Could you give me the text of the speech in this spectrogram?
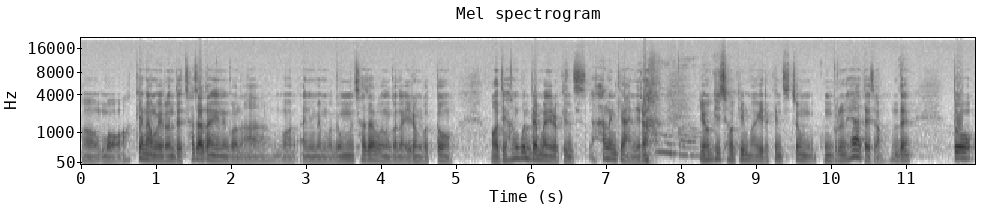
어, 뭐 학회나 뭐 이런 데 찾아다니는 거나 뭐 아니면 뭐 논문 찾아보는 거나 이런 것도 어디 한 군데만 이렇게 하는 게 아니라. 여기저기 막 이렇게 좀 공부를 해야 되죠. 근데 또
